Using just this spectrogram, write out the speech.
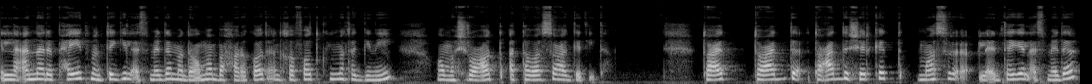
إلا أن ربحية منتجي الأسمدة مدعومة بحركات انخفاض قيمة الجنيه ومشروعات التوسع الجديدة. تعد تعد تعد شركة مصر لإنتاج الأسمدة.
